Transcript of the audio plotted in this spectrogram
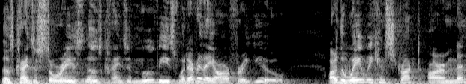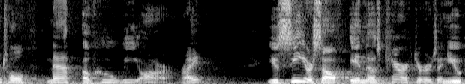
those kinds of stories, those kinds of movies, whatever they are for you, are the way we construct our mental map of who we are, right? You see yourself in those characters and you,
